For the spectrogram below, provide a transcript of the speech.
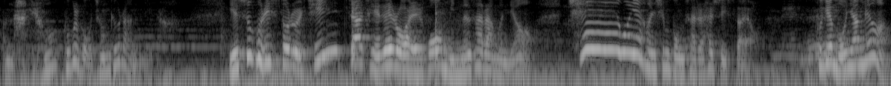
아니요. 그걸 보고 종교를 합니다. 예수 그리스도를 진짜 제대로 알고 믿는 사람은요. 최고의 헌신 봉사를 할 수 있어요. 그게 뭐냐면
